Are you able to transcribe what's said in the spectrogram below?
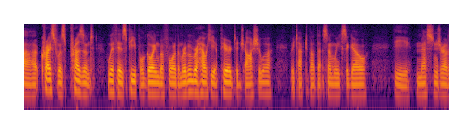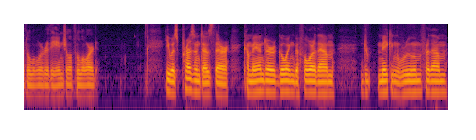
uh, Christ was present with his people going before them. Remember how he appeared to Joshua? We talked about that some weeks ago. The messenger of the Lord or the angel of the Lord. He was present as their commander, going before them, making room for them,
